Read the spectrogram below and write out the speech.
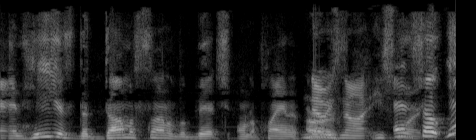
and he is the dumbest son of a bitch on the planet No, Earth. he's not. He's smart. And so, yeah,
